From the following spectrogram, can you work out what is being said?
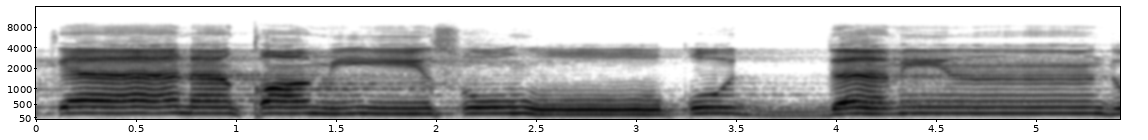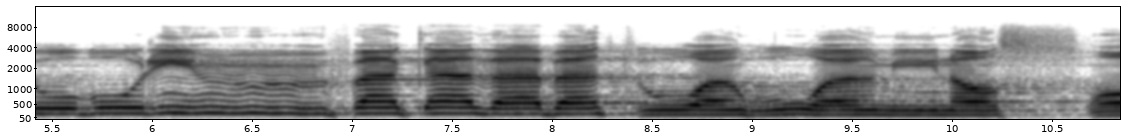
كان قميصه قد من دبر فكذبت وهو من الصادقين.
